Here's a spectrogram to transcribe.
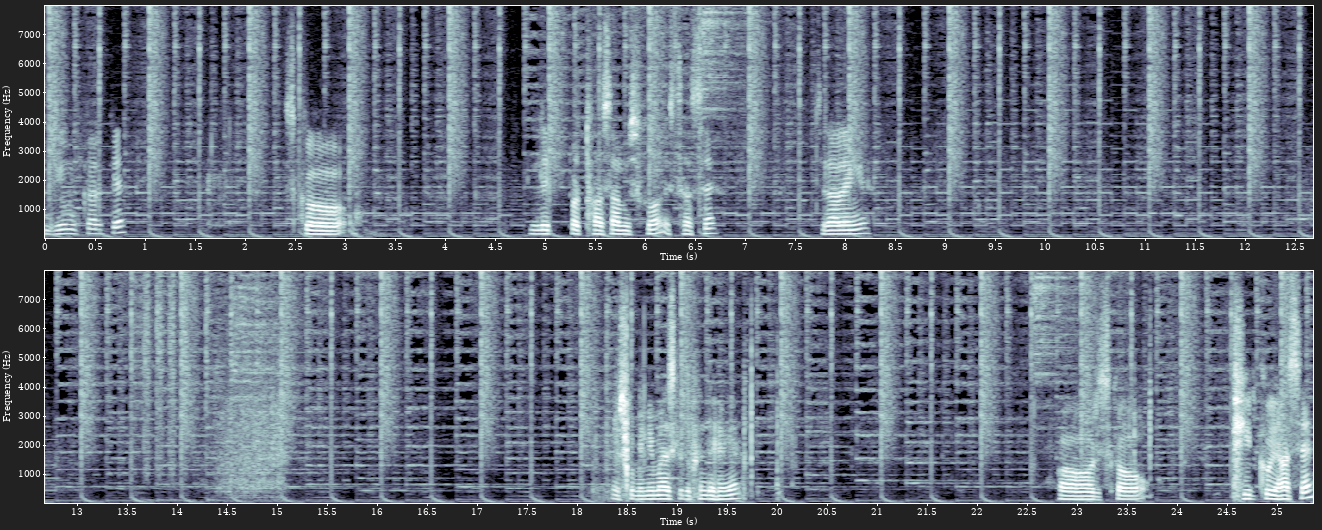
जूम करके इसको लिप पर थोड़ा सा हम इसको इस तरह से चला लेंगे। इसको मिनिमाइज करके फिर देखेंगे। और इसको फ़ीड को यहाँ से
